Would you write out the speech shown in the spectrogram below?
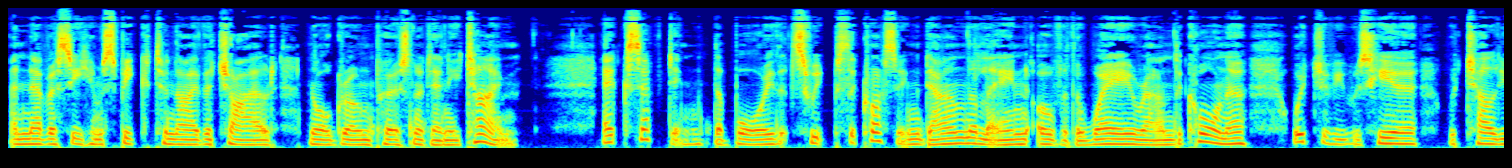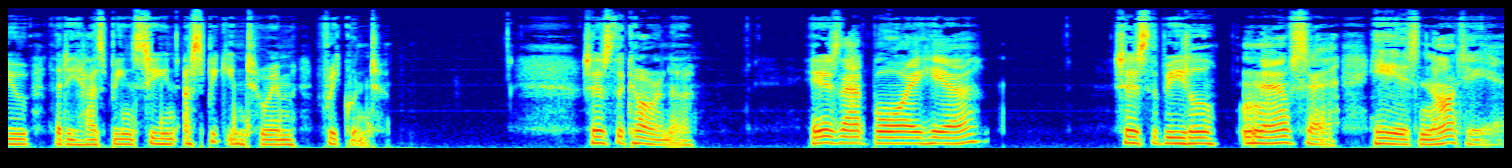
and never see him speak to neither child nor grown person at any time excepting the boy that sweeps the crossing down the lane over the way round the corner, which, if he was here, would tell you that he has been seen a speaking to him frequent. Says the coroner, "Is that boy here?" Says the beadle, "No, sir, he is not here."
